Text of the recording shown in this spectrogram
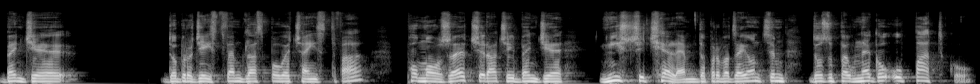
będzie dobrodziejstwem dla społeczeństwa, pomoże, czy raczej będzie niszczycielem doprowadzającym do zupełnego upadku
